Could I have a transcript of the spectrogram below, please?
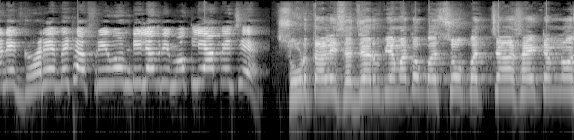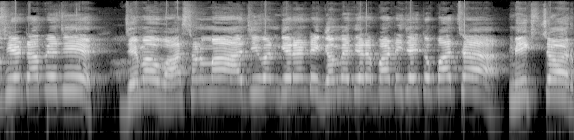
અને ઘરે બેઠા ફ્રી હોમ ડિલિવરી મોકલી આપે છે. સુડતાલીસ હજાર રૂપિયામાં તો બસો પચાસ આઈટમ નો સેટ આપે છે. જેમાં વાસણમાં આજીવન ગેરંટી ગમે ત્યારે ફાટી જાય તો પાછા. મિક્સચર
